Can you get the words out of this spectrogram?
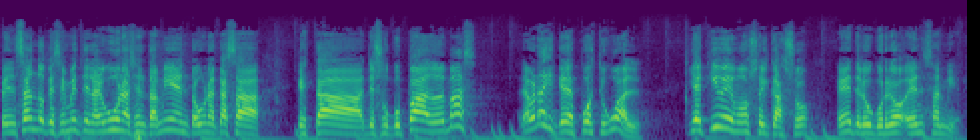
pensando que se mete en algún asentamiento, una casa que está desocupado, además, la verdad que queda expuesto igual. Y aquí vemos el caso eh, de lo que ocurrió en San Miguel.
